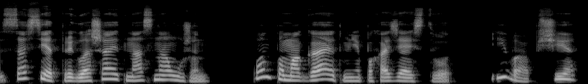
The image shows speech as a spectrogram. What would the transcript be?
сосед приглашает нас на ужин. Он помогает мне по хозяйству. И вообще...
